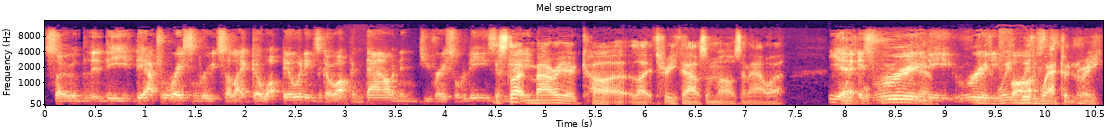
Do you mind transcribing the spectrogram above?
So the, the the actual racing routes are like go up buildings, go up and down, and you race all of these. It's like they- Mario Kart at like three thousand miles an hour. yeah, with- it's you know, really really with, fast with weaponry.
